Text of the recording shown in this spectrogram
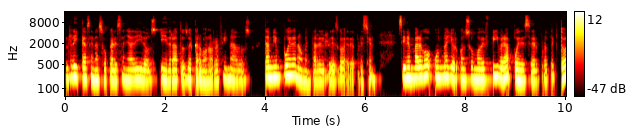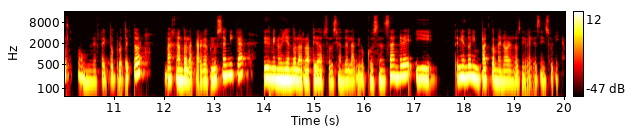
ricas en azúcares añadidos e hidratos de carbono refinados también pueden aumentar el riesgo de depresión. Sin embargo, un mayor consumo de fibra puede ser protector o un efecto protector, bajando la carga glucémica, disminuyendo la rápida absorción de la glucosa en sangre y teniendo un impacto menor en los niveles de insulina.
